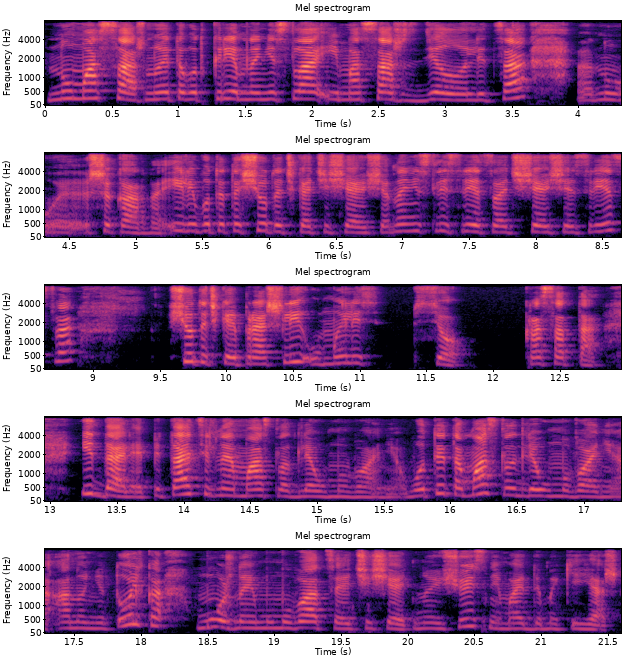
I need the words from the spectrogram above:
Ну, массаж, ну, это вот крем нанесла и массаж сделала лица, э, ну, э, шикарно. Или вот эта щеточка очищающая, нанесли средство, очищающее средство, щеточкой прошли, умылись, все, красота. И далее, питательное масло для умывания. Вот это масло для умывания, оно не только можно им умываться и очищать, но еще и снимать демакияж.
